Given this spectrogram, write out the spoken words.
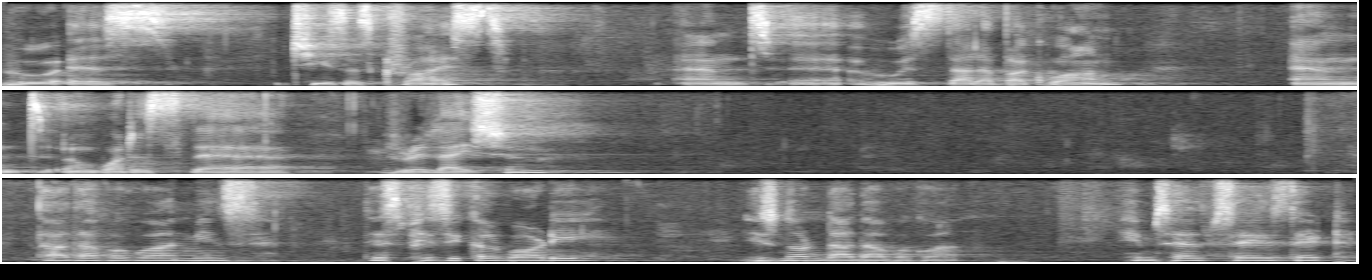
Who is Jesus Christ? And uh, who is Dada Bhagwan? And uh, what is their relation? Dada Bhagwan means this physical body is not Dada Bhagwan. Himself says that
